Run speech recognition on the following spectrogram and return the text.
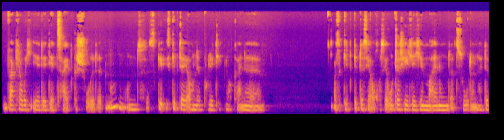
war, glaube ich, eher der, der Zeit geschuldet. Ne? Und es gibt, es gibt ja auch in der Politik noch keine also gibt, gibt es ja auch sehr unterschiedliche Meinungen dazu. Dann hätte,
